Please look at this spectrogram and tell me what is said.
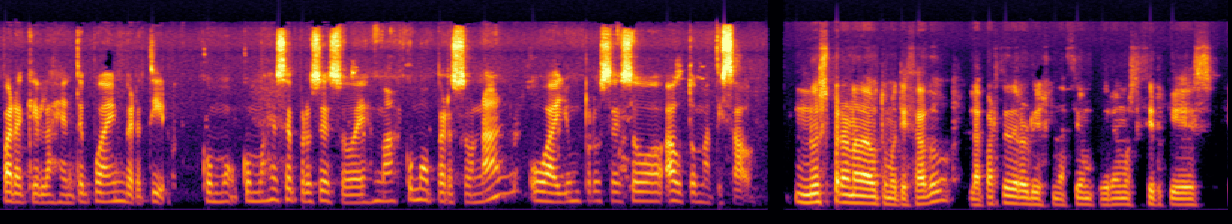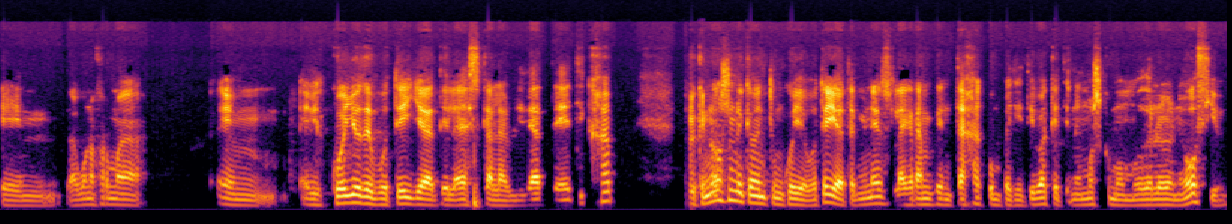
para que la gente pueda invertir? ¿Cómo, cómo es ese proceso? ¿Es más como personal o hay un proceso automatizado? No es para nada automatizado. La parte de la originación podríamos decir que es, em, de alguna forma, em, el cuello de botella de la escalabilidad de Ethic Hub, porque no es únicamente un cuello de botella, también es la gran ventaja competitiva que tenemos como modelo de negocio.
